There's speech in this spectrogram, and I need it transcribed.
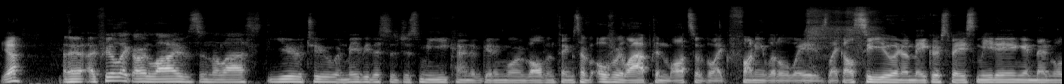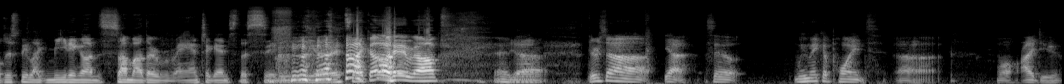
yeah, I I feel like our lives in the last year or two, and maybe this is just me kind of getting more involved in things, have overlapped in lots of like funny little ways. Like I'll see you in a makerspace meeting, and then we'll just be like meeting on some other rant against the city. or it's like, oh hey Rob, and, yeah. uh, There's a yeah, so we make a point. Uh, well, I do,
